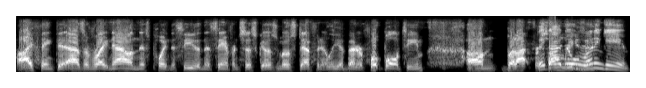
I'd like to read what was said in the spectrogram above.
I think that as of right now, in this point in the season, that San Francisco is most definitely a better football team. Um, but I, for they some got no reason, running game.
